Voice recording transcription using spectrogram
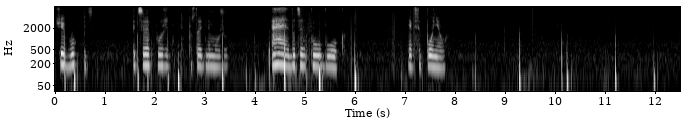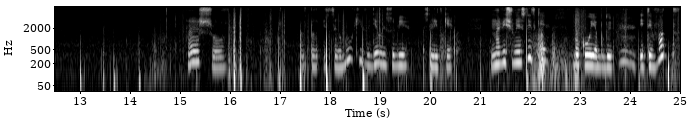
Ще й блок під, під себе положить, поставити не можу. Е, бо це полублок. Я все понял. Хорошо. А тепер із цих делаю собі слідки. Навіщо мені слідки? Бо коли я буду йти в ад,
